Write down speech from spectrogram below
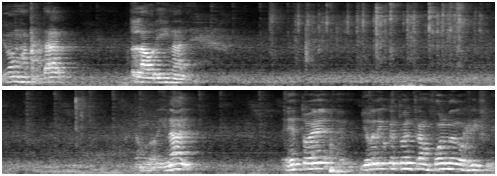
y vamos a quitar la original. Quitamos la original. Esto es, yo le digo que esto es el transforme de los rifles.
